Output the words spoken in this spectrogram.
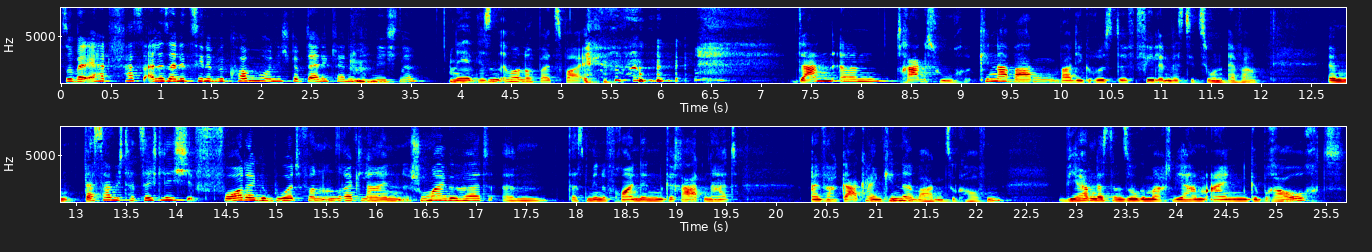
So, weil er hat fast alle seine Zähne bekommen und ich glaube, deine Kleine noch nicht, ne? Nee, wir sind immer noch bei zwei. Dann ähm, Tragetuch. Kinderwagen war die größte Fehlinvestition ever. Ähm, das habe ich tatsächlich vor der Geburt von unserer Kleinen schon mal gehört, ähm, dass mir eine Freundin geraten hat, einfach gar keinen Kinderwagen zu kaufen. Wir haben das dann so gemacht, wir haben einen gebraucht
